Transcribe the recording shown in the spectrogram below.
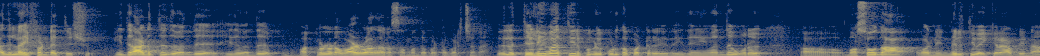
அது லைஃப் அண்ட் டெத் இஷ்யூ இது அடுத்தது வந்து இது வந்து மக்களோட வாழ்வாதாரம் சம்மந்தப்பட்ட பிரச்சனை. இதில் தெளிவாக தீர்ப்புகள் கொடுக்கப்பட்டிருக்குது. இது நீ வந்து ஒரு மசோதா நிறுத்தி வைக்கிற அப்படின்னா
